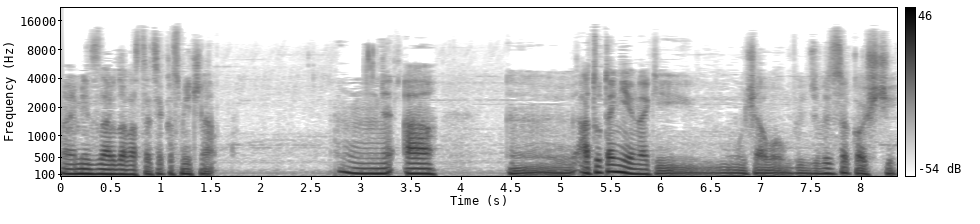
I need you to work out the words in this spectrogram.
e, Międzynarodowa Stacja Kosmiczna. Mm, A Yy, A tutaj nie wiem, jakiej musiało być wysokości.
